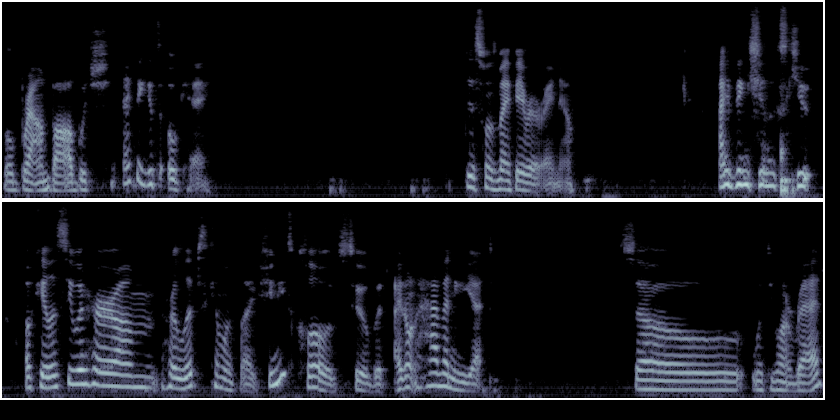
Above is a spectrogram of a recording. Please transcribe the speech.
little brown bob, which I think it's okay. This one's my favorite right now. I think she looks cute. Okay, let's see what her um her lips can look like. She needs clothes too, but I don't have any yet. So, what do you want? Red?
